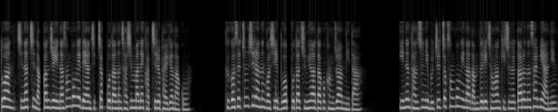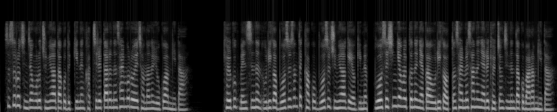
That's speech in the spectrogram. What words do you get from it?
또한 지나친 낙관주의나 성공에 대한 집착보다는 자신만의 가치를 발견하고 그것에 충실하는 것이 무엇보다 중요하다고 강조합니다. 이는 단순히 물질적 성공이나 남들이 정한 기준을 따르는 삶이 아닌 스스로 진정으로 중요하다고 느끼는 가치를 따르는 삶으로의 전환을 요구합니다. 결국 맨스는 우리가 무엇을 선택하고 무엇을 중요하게 여기며 무엇에 신경을 끄느냐가 우리가 어떤 삶을 사느냐를 결정짓는다고 말합니다.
